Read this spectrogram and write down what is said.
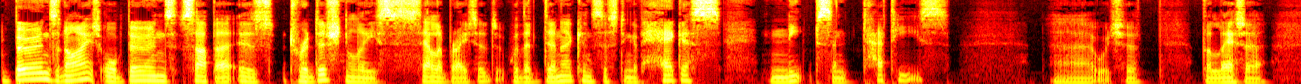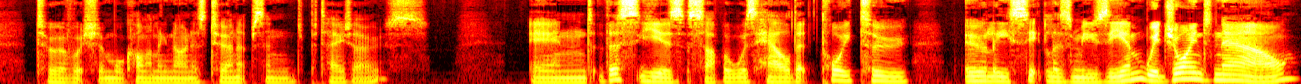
Burns Night or Burns Supper is traditionally celebrated with a dinner consisting of haggis, neeps, and tatties, uh, which are the latter two of which are more commonly known as turnips and potatoes. And this year's supper was held at Toitū Early Settlers Museum. We're joined now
